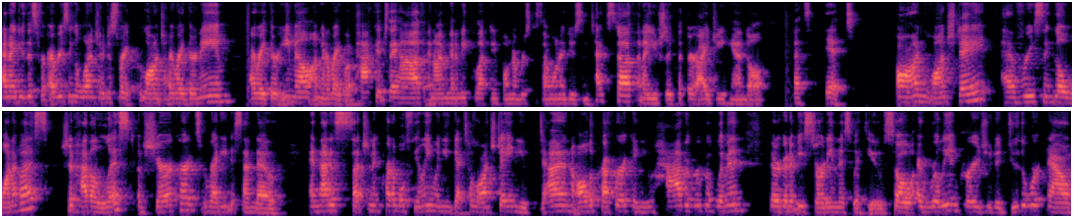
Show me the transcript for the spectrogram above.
and I do this for every single lunch. I just write launch. I write their name. I write their email. I'm going to write what package they have, and I'm going to be collecting phone numbers because I want to do some tech stuff. And I usually put their IG handle. That's it. On launch day, every single one of us should have a list of share carts ready to send out. And that is such an incredible feeling when you get to launch day and you've done all the prep work and you have a group of women that are going to be starting this with you. So I really encourage you to do the work now,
